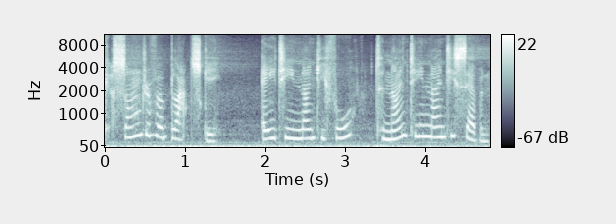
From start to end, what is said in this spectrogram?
Cassandra Vablatsky, 1894 to 1997,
